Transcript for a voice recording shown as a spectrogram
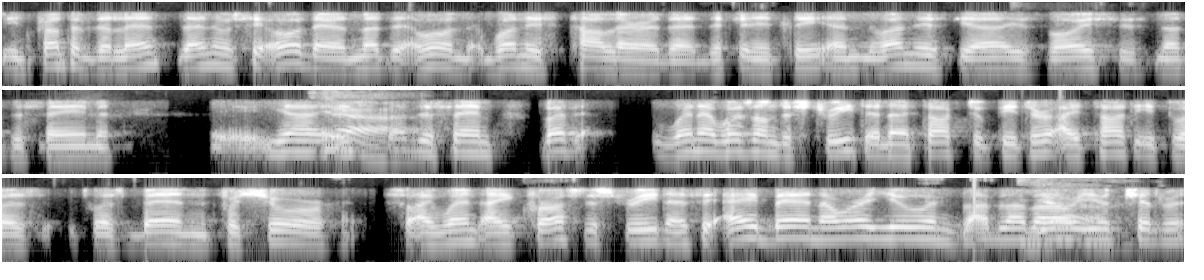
in front of the lens, then we say, oh, they're not. Oh, one is taller, that definitely, and one is yeah, his voice is not the same. Uh, Yeah, Yeah. it's not the same. But when I was on the street and I talked to Peter, I thought it was it was Ben for sure. So I went, I crossed the street and I said, "Hey Ben, how are you?" and blah blah blah. How are Yeah. your children?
